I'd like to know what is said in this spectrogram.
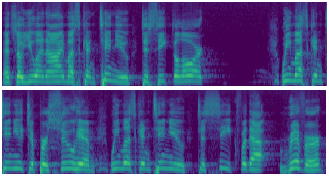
And so you and I must continue to seek the Lord. We must continue to pursue him. We must continue to seek for that river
